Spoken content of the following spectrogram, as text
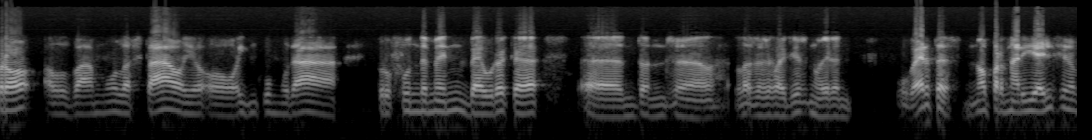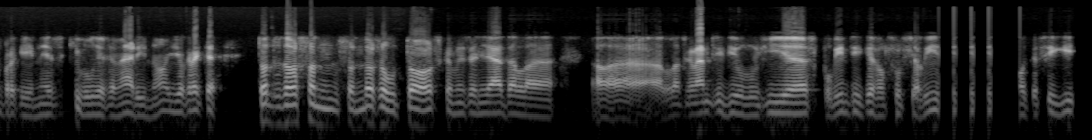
però el va molestar o, o incomodar profundament veure que eh, doncs, eh, les esglésies no eren obertes, no per anar-hi ell, sinó perquè hi anés qui volgués anar-hi, no? Jo crec que tots dos són, són dos autors que més enllà de la, a les grans ideologies polítiques, el socialisme, el que sigui,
